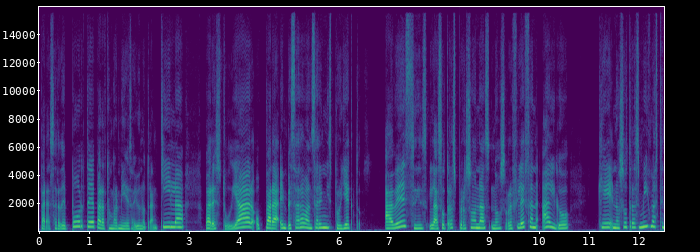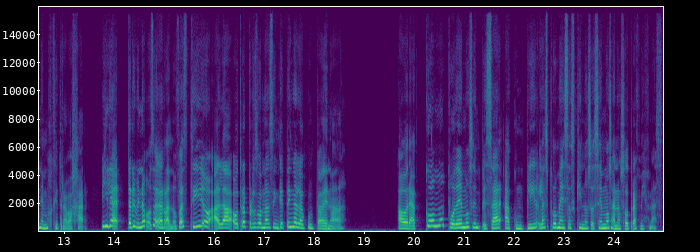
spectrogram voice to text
para hacer deporte, para tomar mi desayuno tranquila, para estudiar o para empezar a avanzar en mis proyectos. A veces las otras personas nos reflejan algo que nosotras mismas tenemos que trabajar y le terminamos agarrando fastidio a la otra persona sin que tenga la culpa de nada. Ahora, ¿cómo podemos empezar a cumplir las promesas que nos hacemos a nosotras mismas?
